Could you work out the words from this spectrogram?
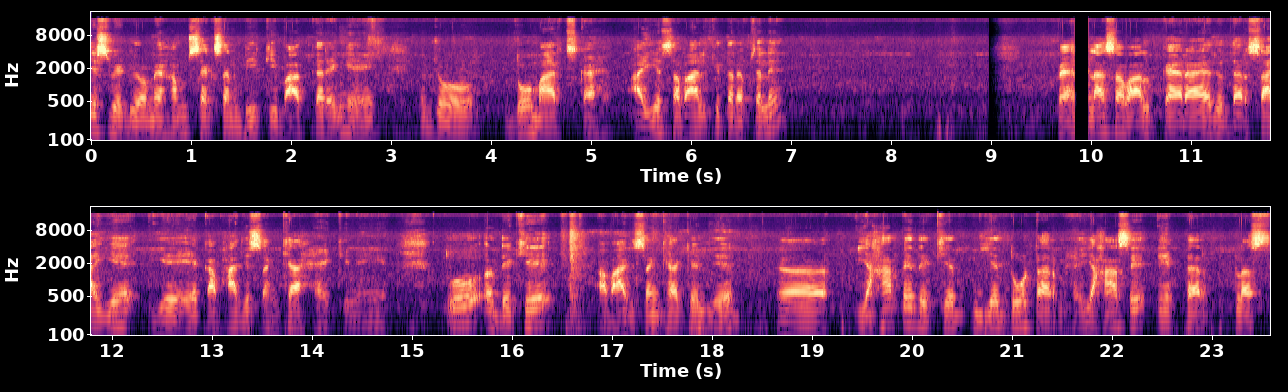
इस वीडियो में हम सेक्शन बी की बात करेंगे, जो दो मार्क्स का है। आइए सवाल की तरफ़ चलें। पहला सवाल कह रहा है, जो दर्शाइए ये एक अभाज्य संख्या है कि नहीं है। तो देखिए, अभाज्य संख्या के लिए यहाँ पे देखिए, ये दो टर्म है। यहाँ से एक टर्म प्लस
